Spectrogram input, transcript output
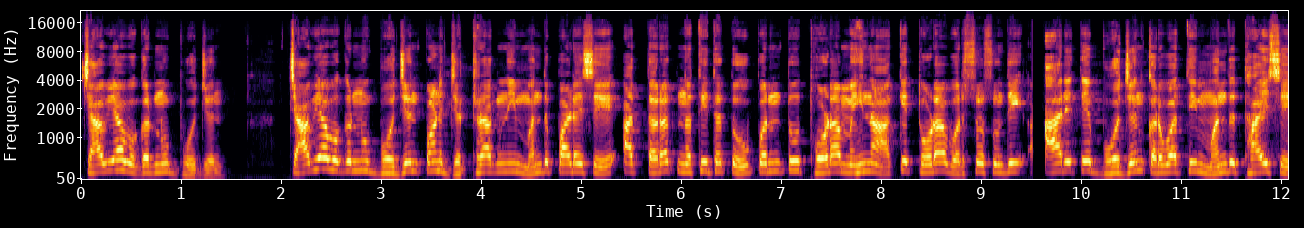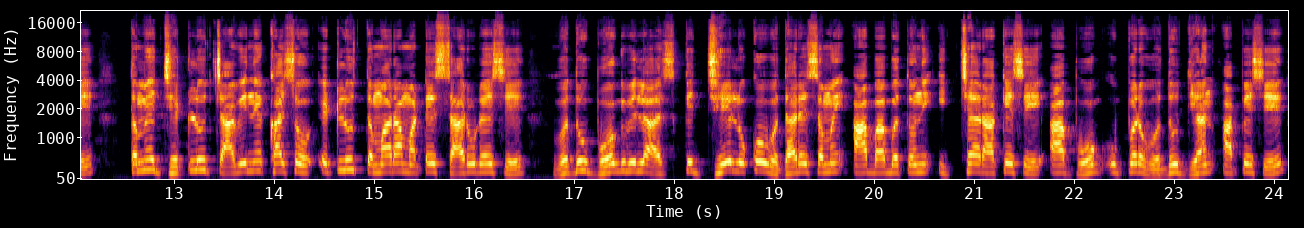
ચાવ્યા વગરનું ભોજન. ચાવ્યા વગરનું ભોજન પણ જઠરાગ્નિ મંદ પાડે છે. આ તરત નથી થતું, પરંતુ થોડા મહિના કે થોડા વર્ષો સુધી આ રીતે ભોજન કરવાથી મંદ થાય છે. તમે જેટલું ચાવીને ખાશો, એટલું જ તમારા માટે સારું રહેશે. વધુ ભોગવિલાસ કે જે લોકો વધારે સમય આ બાબતોની ઈચ્છા રાખે છે, આ ભોગ ઉપર વધુ ધ્યાન આપે છે.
